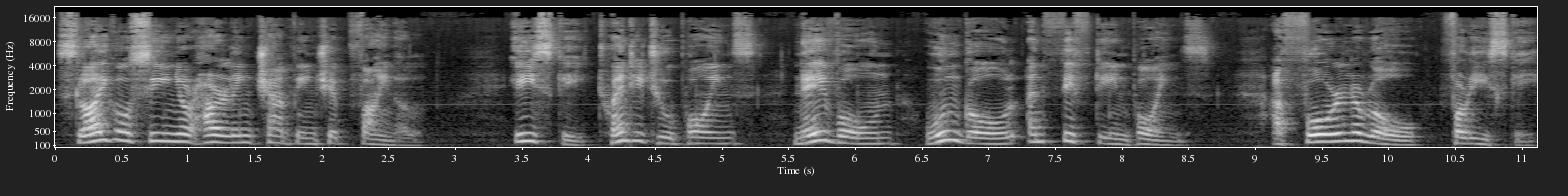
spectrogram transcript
Sligo Senior Hurling Championship Final. Easky 22 points. Naomh Eoin 1 goal and 15 points. A four in a row for Easky.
